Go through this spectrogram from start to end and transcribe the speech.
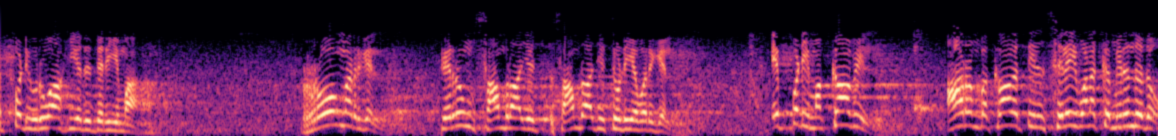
எப்படி உருவாகியது தெரியுமா? ரோமர்கள் பெரும் சாம்ராஜ்ய சாம்ராஜ்யத்துடையவர்கள். எப்படி மக்காவில் ஆரம்ப காலத்தில் சிலை வணக்கம் இருந்ததோ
